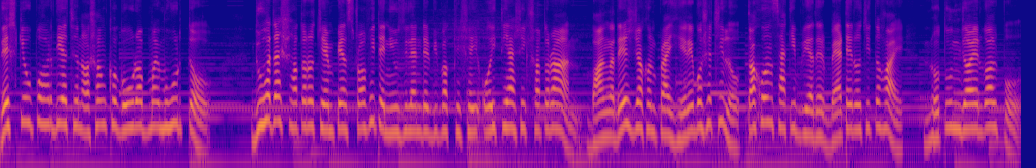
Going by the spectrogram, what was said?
দেশকে উপহার দিয়েছেন অসংখ্য গৌরবময় মুহূর্ত। দু সতেরো চ্যাম্পিয়ন্স ট্রফিতে নিউজিল্যান্ডের বিপক্ষে সেই ঐতিহাসিক শতরান বাংলাদেশ যখন প্রায় হেরে বসেছিল, তখন সাকিব রিয়াদের ব্যাটে রচিত হয় নতুন জয়ের গল্প।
